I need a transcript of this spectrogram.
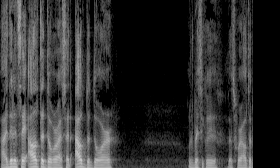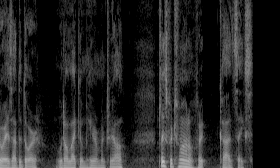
I didn't say out the door, I said out the door. Which basically, that's where Altidore is, out the door. We don't like him here in Montreal. Plays for Toronto, for God's sakes.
